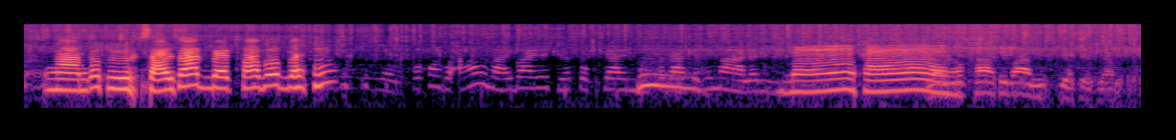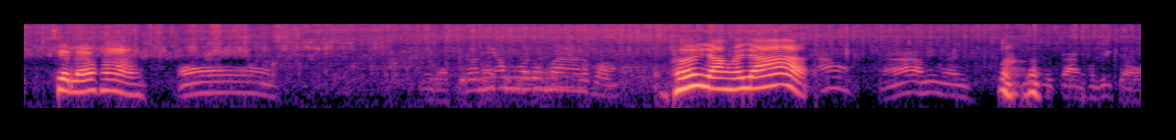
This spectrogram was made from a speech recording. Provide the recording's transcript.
ำงานก็คือสายชาร์จแบตพาเบอร์แบงเขาก็บอกเอ้าหลายใบเลยเสือตกใจมันเวลาจะไม่มาแล้วนี่มาค่ะ แล้วข้าวที่บ้านเกี่ยวเสร็จยังเสร็จแล้วค่ะ อ๋อตอนนี้เอางัวลงมาแล้วบอกเฮ้ยยังนะยะเอ้าอ้าวนี่ไงผู้จัดการคนที่สอง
